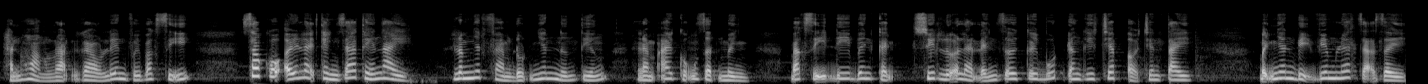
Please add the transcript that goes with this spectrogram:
Hắn hoảng loạn gào lên với bác sĩ. Sao cô ấy lại thành ra thế này? Lâm Nhất Phàm đột nhiên lớn tiếng, làm ai cũng giật mình. Bác sĩ đi bên cạnh, suýt nữa là đánh rơi cây bút đang ghi chép ở trên tay. Bệnh nhân bị viêm loét dạ dày,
